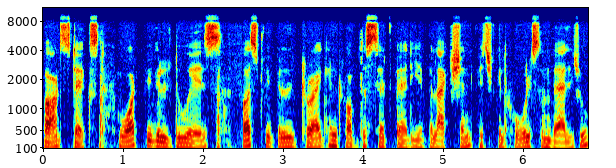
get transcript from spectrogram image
parse text, what we will do is first we will drag and drop the set variable action which will hold some value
